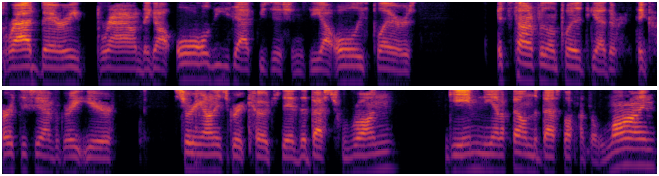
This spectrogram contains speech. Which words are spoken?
Bradberry, Brown. They got all these acquisitions. They got all these players. It's time for them to put it together. I think Hurts is gonna have a great year. Sirianni's a great coach. They have the best run game in the NFL and the best offensive line.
